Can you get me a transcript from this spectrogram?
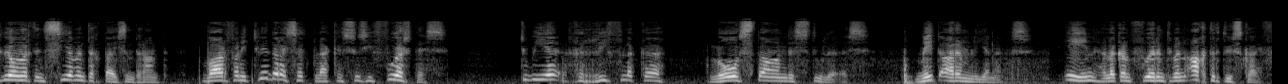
270 000 rand, waarvan die tweede ry sitplekke soos die voorstes twee gerieflike losstaande stoele is met armleunings en hulle kan vorentoe en agtertoe skuif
